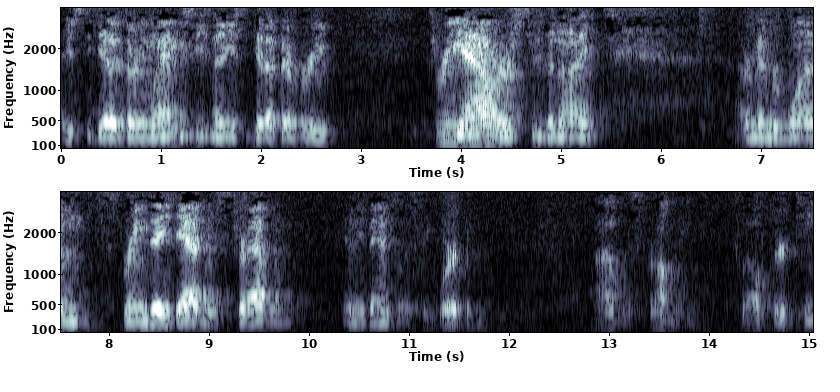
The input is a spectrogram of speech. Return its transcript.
I used to get during lambing season. I used to get up every three hours through the night. I remember one spring day, Dad was traveling in evangelistic work, and I was probably 12, 13,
